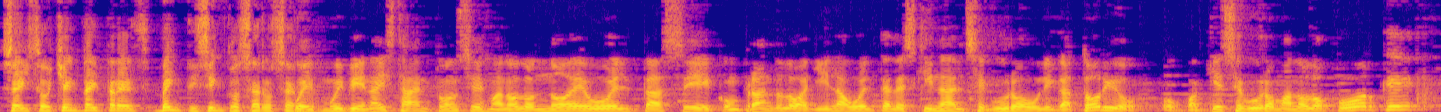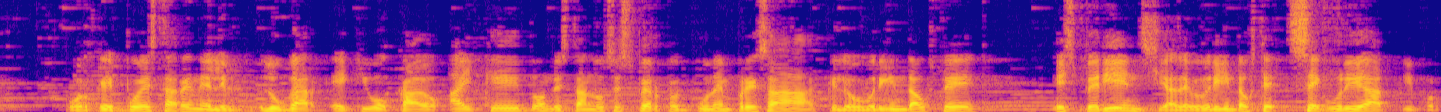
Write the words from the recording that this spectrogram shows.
683-2500. Pues muy bien, ahí está entonces, Manolo, no de vueltas, eh, comprándolo allí en la vuelta de la esquina del seguro obligatorio o cualquier seguro, Manolo, porque porque puede estar en el lugar equivocado. Hay que ir donde están los expertos, una empresa que le brinda a usted experiencia, le brinda a usted seguridad y por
